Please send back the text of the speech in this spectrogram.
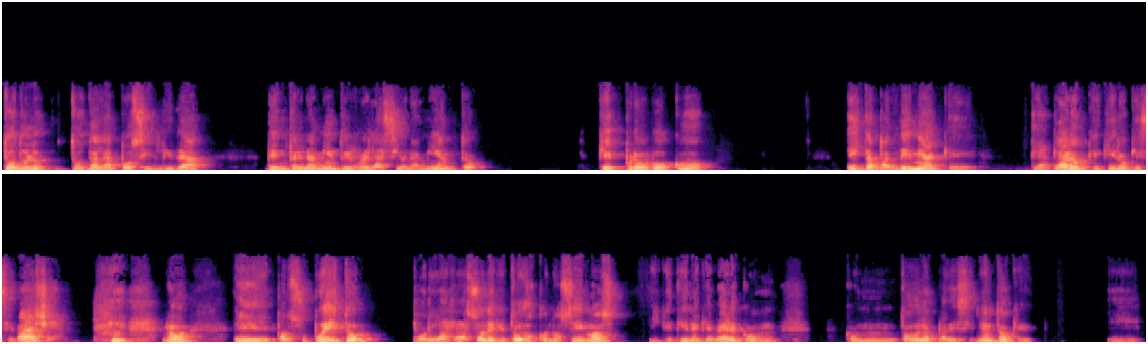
todo lo, toda la posibilidad de entrenamiento y relacionamiento que provocó esta pandemia que te aclaro que quiero que se vaya, ¿no? Eh, por supuesto, por las razones que todos conocemos y que tiene que ver con, todos los padecimientos que, y,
